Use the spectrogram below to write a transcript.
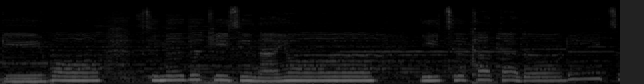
祈りを紡ぐ絆よ。いつかたどり着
